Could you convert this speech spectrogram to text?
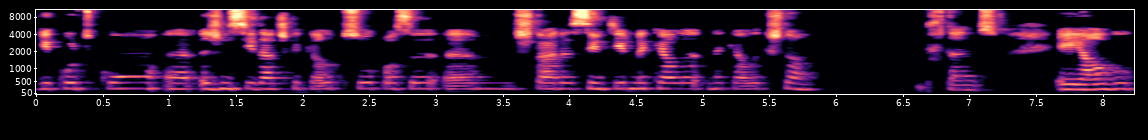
de acordo com uh, as necessidades que aquela pessoa possa um, estar a sentir naquela, naquela questão. Portanto, é algo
